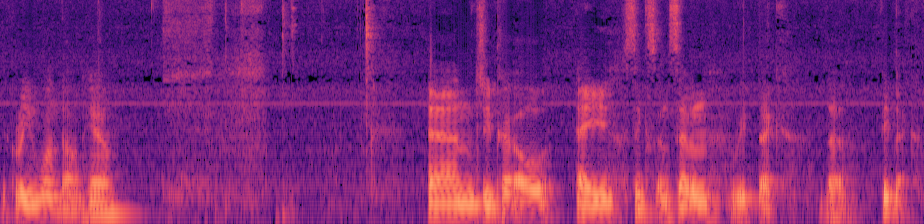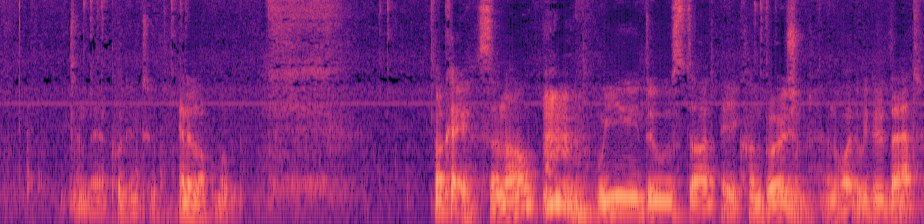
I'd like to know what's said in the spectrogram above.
the green one down here and GPIO A6 and 7 read back the feedback and they're put into analog mode. Okay, so now we do start a conversion. And why do we do that?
